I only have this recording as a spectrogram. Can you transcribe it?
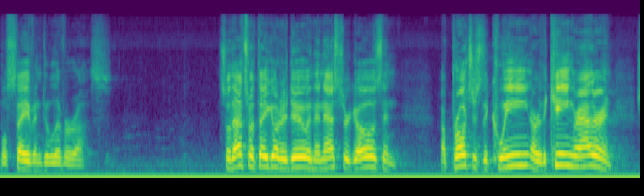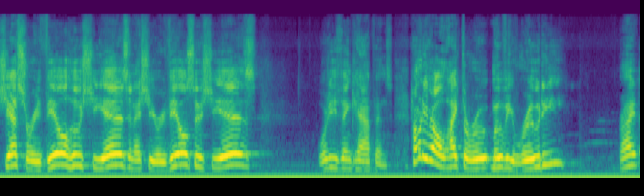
will save and deliver us. So that's what they go to do, and then Esther goes and approaches the queen, or the king rather, and she has to reveal who she is. And as she reveals who she is, what do you think happens? How many of y'all like the movie Rudy? Right?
